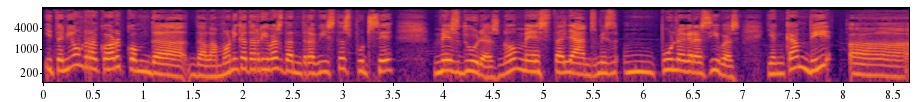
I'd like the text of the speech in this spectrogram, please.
i tenia un record com de, de la Mònica Terribas d'entrevistes potser més dures, no? més tallants, més un punt agressives, i en canvi eh,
